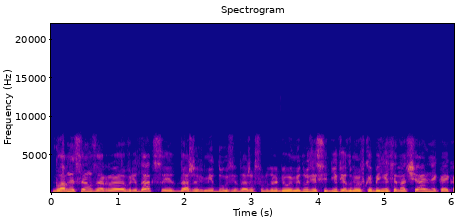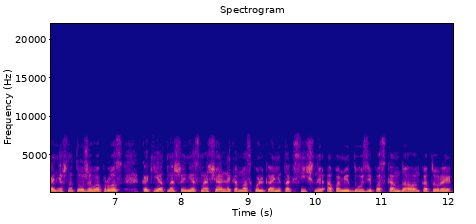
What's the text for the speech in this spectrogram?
главный цензор э, в редакции, даже в «Медузе», даже в «Свободолюбивой Медузе» сидит, я думаю, в кабинете начальника. И, конечно, тоже вопрос, какие отношения с начальником, насколько они токсичны. А по «Медузе», по скандалам, которые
